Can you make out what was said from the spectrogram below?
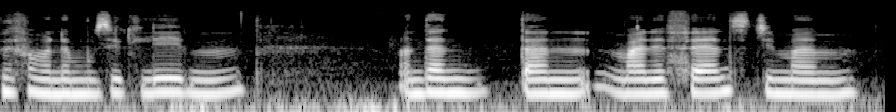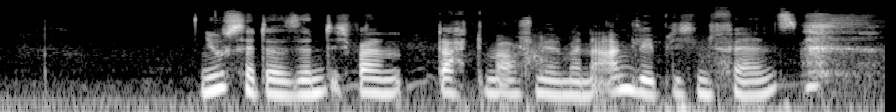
will von meiner Musik leben. Und dann, dann meine Fans, die meinem Newsletter sind, ich war, dachte mir auch schon, meine angeblichen Fans,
